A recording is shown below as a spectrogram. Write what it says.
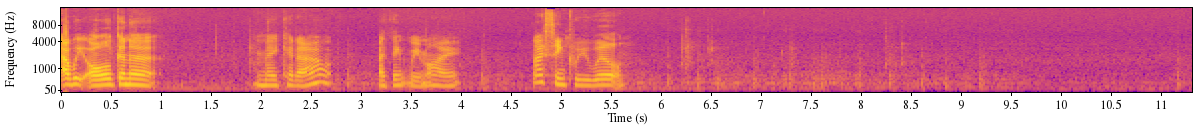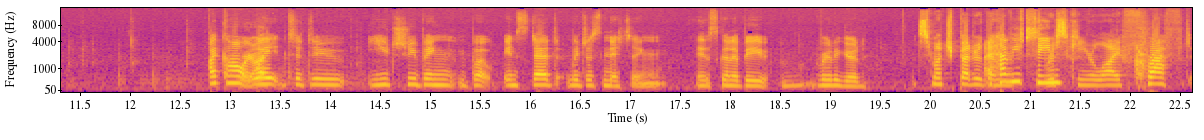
Are we all gonna make it out? I think we might. I think we will. I can't Wait, I- to do YouTubing, but instead we're just knitting. It's gonna be really good. It's much better than have you seen- risking your life. Craft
